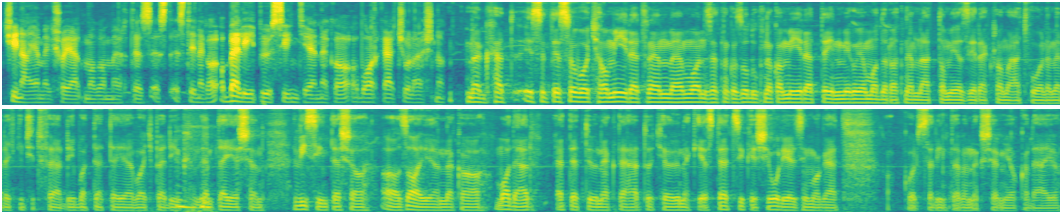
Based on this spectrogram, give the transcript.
csinálja meg saját magam, mert ez, ez, ez tényleg a belépő szintje ennek a, a barkácsolásnak. Meg hát észintén szóval, hogyha a méretrendben van ezeknek az oduknak a mérete, én még olyan madarat nem láttam, ami azért reklamált volna, mert egy kicsit ferdébb a teteje, vagy pedig uh-huh. nem teljesen viszintes a, az alja ennek a madár etetőnek, tehát hogyha ő neki ez tetszik, és jól érzi magát, akkor szerintem ennek semmi akadálya.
